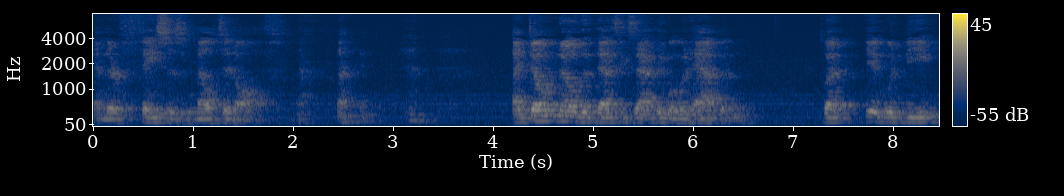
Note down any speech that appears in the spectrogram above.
and their faces melted off. I don't know that that's exactly what would happen, but it would be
